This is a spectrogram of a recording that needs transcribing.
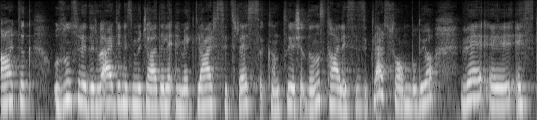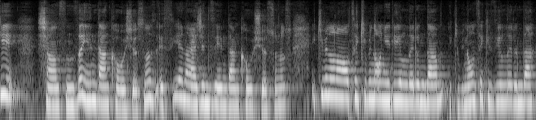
Artık uzun süredir verdiğiniz mücadele, emekler, stres, sıkıntı, yaşadığınız talihsizlikler son buluyor. Ve e, eski şansınıza yeniden kavuşuyorsunuz. Eski enerjinize yeniden kavuşuyorsunuz. 2016-2017 yıllarında, 2018 yıllarında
